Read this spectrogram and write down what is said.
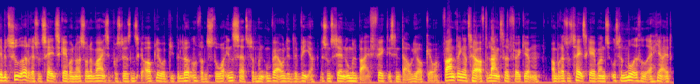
Det betyder, at resultatskaberen også undervejs i processen skal opleve at blive belønnet for den store indsats, som hun uværligt leverer, hvis hun ser en umiddelbar effekt i sine daglige opgaver. Forandringer tager ofte lang tid at føre igennem, og resultatskaberens utålmodighed er her et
